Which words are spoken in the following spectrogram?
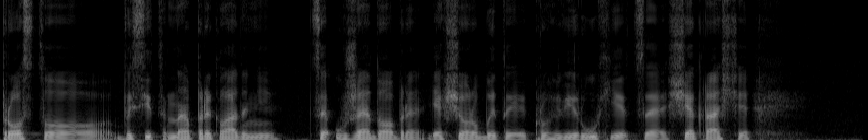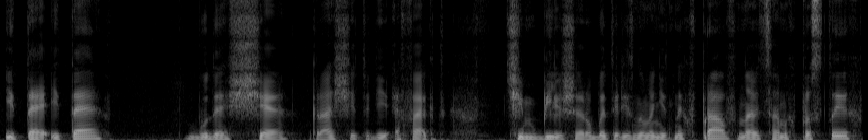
Просто висіти на перекладині, це уже добре. Якщо робити кругові рухи, це ще краще. І те, і те буде ще кращий тоді ефект. Чим більше робити різноманітних вправ, навіть самих простих,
